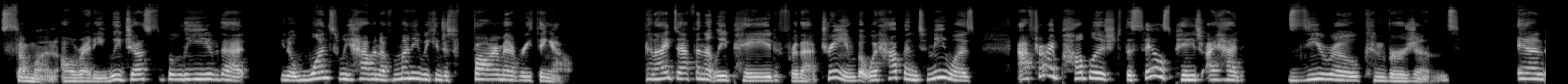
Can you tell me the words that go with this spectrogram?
someone already. We just believe that, you know, once we have enough money, we can just farm everything out. And I definitely paid for that dream. But what happened to me was after I published the sales page, I had zero conversions. And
